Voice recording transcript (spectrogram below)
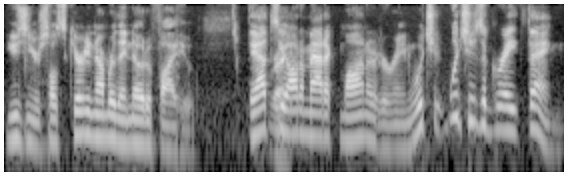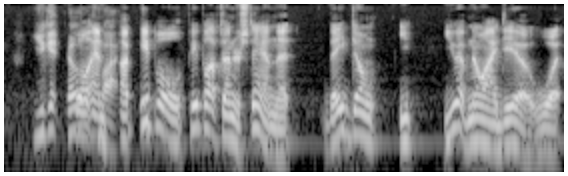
using your social security number, they notify you. That's the automatic monitoring, which which is a great thing. You get notified. Well, and uh, people people have to understand that they don't. You, you have no idea what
